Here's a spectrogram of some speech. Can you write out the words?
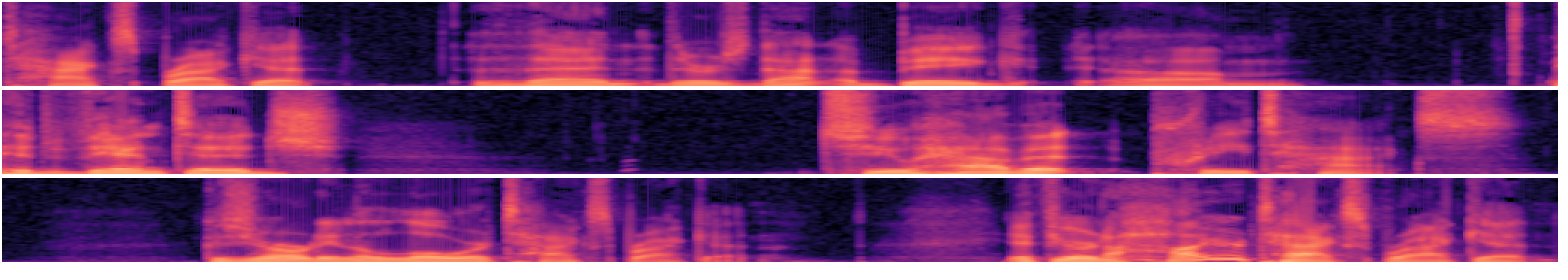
tax bracket, then there's not a big um, advantage to have it pre tax because you're already in a lower tax bracket. If you're in a higher tax bracket,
